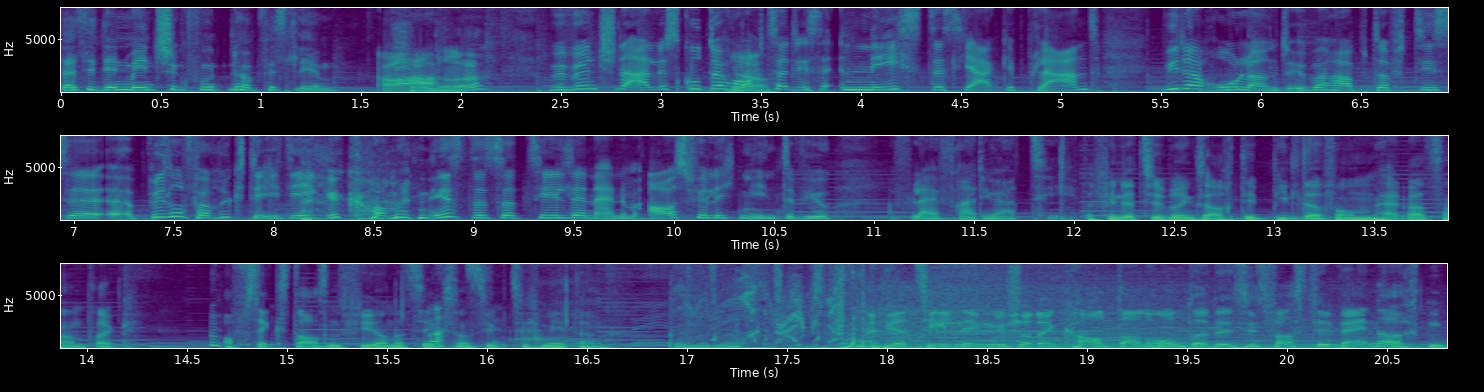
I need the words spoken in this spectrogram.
dass ich den Menschen gefunden habe fürs Leben. Ah. Schön, oder? Wir wünschen alles Gute. Hochzeit ist nächstes Jahr geplant. Wie der Roland überhaupt auf diese äh, ein bisschen verrückte Idee gekommen ist, das erzählt er in einem ausführlichen Interview auf liveradio.at. Da findet ihr übrigens auch die Bilder vom Heiratsantrag auf 6476 Metern. Wir erzählen irgendwie schon den Countdown runter. Das ist fast wie Weihnachten.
